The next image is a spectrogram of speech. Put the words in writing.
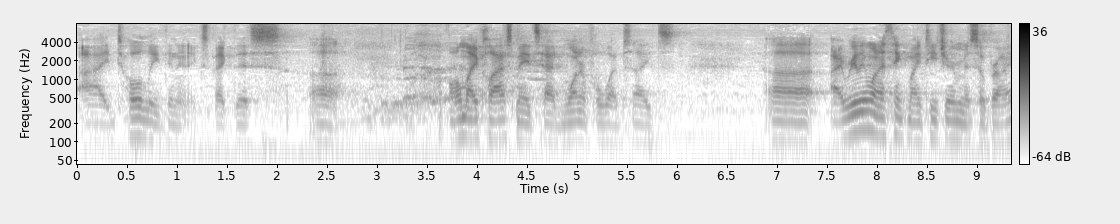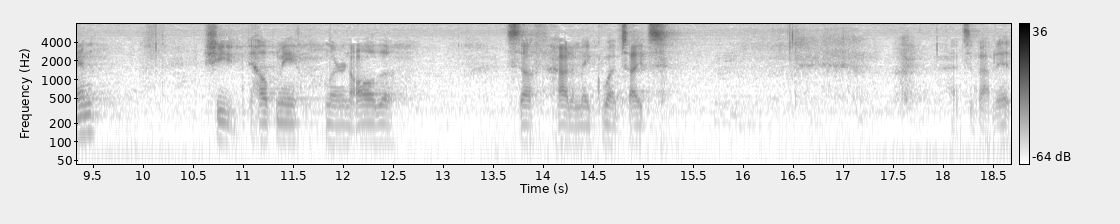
I totally didn't expect this. Uh, all my classmates had wonderful websites. Uh, I really want to thank my teacher, Miss O'Brien. She helped me learn all the stuff, how to make websites. That's about it.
